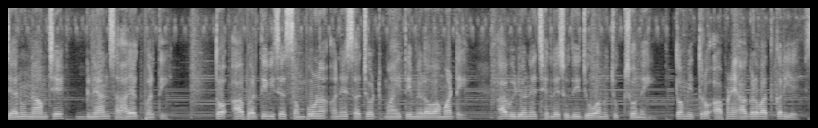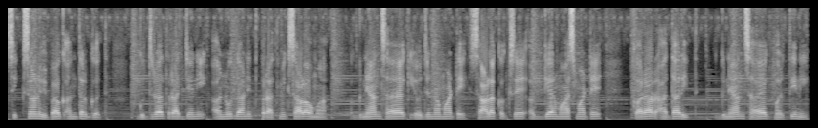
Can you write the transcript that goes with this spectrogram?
જેનું નામ છે જ્ઞાન સહાયક ભરતી. તો આ ભરતી વિશે સંપૂર્ણ અને સચોટ માહિતી મેળવવા માટે આ વિડીયોને છેલ્લે સુધી જોવાનું ચૂકશો નહીં. તો મિત્રો, આપણે આગળ વાત કરીએ. શિક્ષણ વિભાગ અંતર્ગત ગુજરાત રાજ્યની અનુદાનિત પ્રાથમિક શાળાઓમાં જ્ઞાન સહાયક યોજના માટે શાળા કક્ષાએ અગિયાર માસ માટે કરાર આધારિત જ્ઞાન સહાયક ભરતીની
